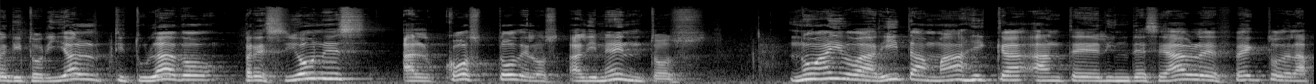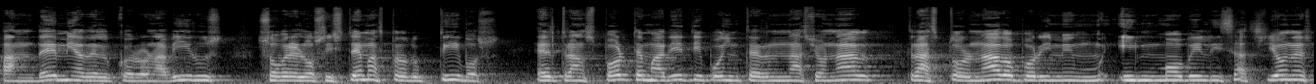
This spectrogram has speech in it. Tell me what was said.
editorial titulado Presiones al costo de los alimentos. No hay varita mágica ante el indeseable efecto de la pandemia del coronavirus sobre los sistemas productivos, el transporte marítimo internacional trastornado por inmovilizaciones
